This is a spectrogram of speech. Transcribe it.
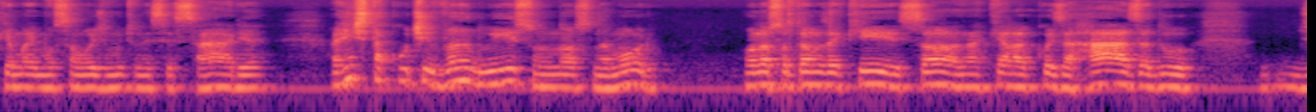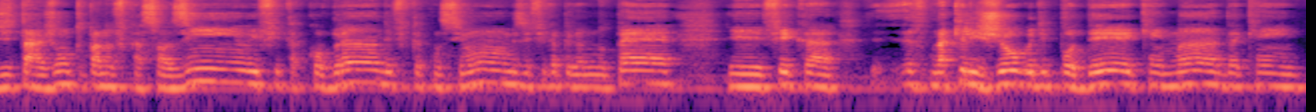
que é uma emoção hoje muito necessária? A gente está cultivando isso no nosso namoro? ou nós só estamos aqui só naquela coisa rasa do de estar junto para não ficar sozinho e fica cobrando e fica com ciúmes e fica pegando no pé e fica naquele jogo de poder quem manda quem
